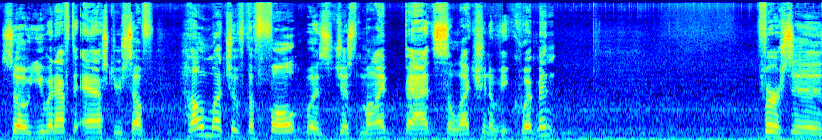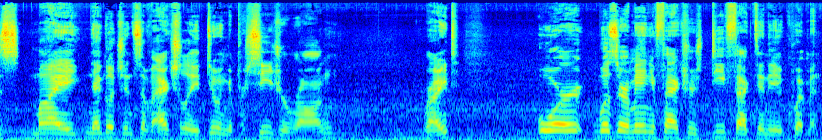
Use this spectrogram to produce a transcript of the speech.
So you would have to ask yourself how much of the fault was just my bad selection of equipment versus my negligence of actually doing a procedure wrong, right? Or was there a manufacturer's defect in the equipment?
